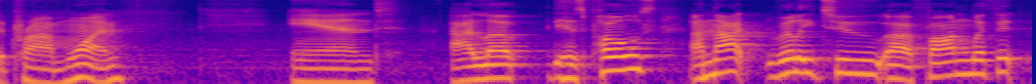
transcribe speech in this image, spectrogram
The Prime 1. And I love his pose. I'm not really too uh, fond with it.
